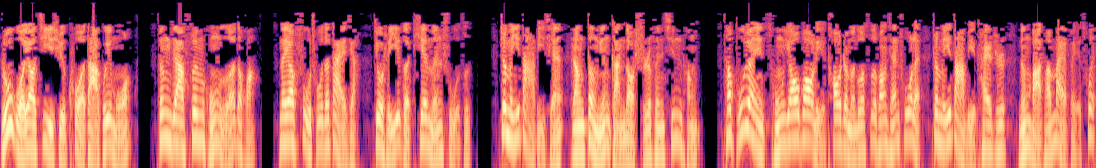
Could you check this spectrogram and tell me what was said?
如果要继续扩大规模，增加分红额的话，那要付出的代价就是一个天文数字。这么一大笔钱，让邓明感到十分心疼。他不愿意从腰包里掏这么多私房钱出来，这么一大笔开支能把他卖翡翠、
